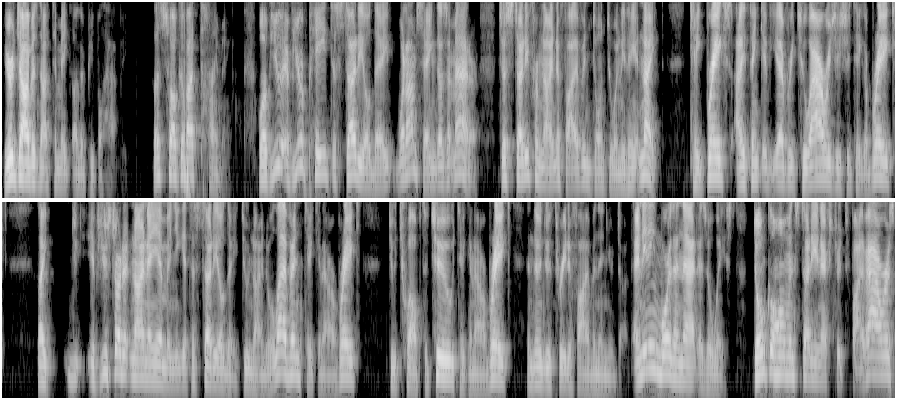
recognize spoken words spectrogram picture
Your job is not to make other people happy. Let's talk about timing. Well, if you if you're paid to study all day, what I'm saying doesn't matter. Just study from 9 to 5 and don't do anything at night. Take breaks. I think if you, every 2 hours you should take a break. Like if you start at 9 a.m. and you get to study all day, do 9 to 11, take an hour break, do 12 to 2, take an hour break, and then do 3 to 5, and then you're done. Anything more than that is a waste. Don't go home and study an extra five hours.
